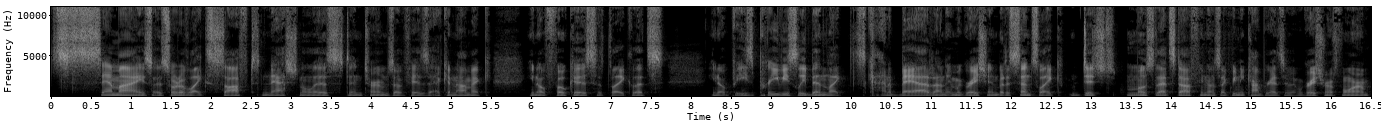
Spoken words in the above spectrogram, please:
semi sort of like soft nationalist in terms of his economic, you know, focus. It's like let's you know, he's previously been like kind of bad on immigration, but has since like ditched most of that stuff. You know, it's like we need comprehensive immigration reform.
